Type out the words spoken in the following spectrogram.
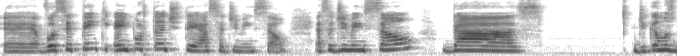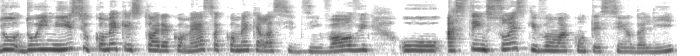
é, você tem que. É importante ter essa dimensão, essa dimensão das digamos, do, do, início, como é que a história começa, como é que ela se desenvolve, o, as tensões que vão acontecendo ali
